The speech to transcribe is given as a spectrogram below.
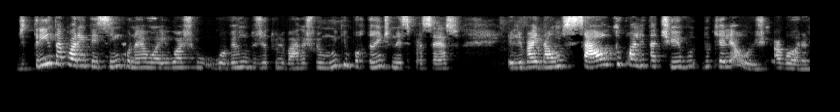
de 30 a 45, né? Eu acho que o governo do Getúlio Vargas foi muito importante nesse processo. Ele vai dar um salto qualitativo do que ele é hoje. Agora,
